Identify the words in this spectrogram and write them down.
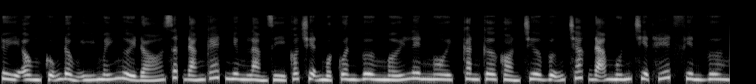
tùy ông cũng đồng ý mấy người đó rất đáng ghét nhưng làm gì có chuyện một quân vương mới lên ngôi, căn cơ còn chưa vững chắc đã muốn triệt hết phiên vương.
